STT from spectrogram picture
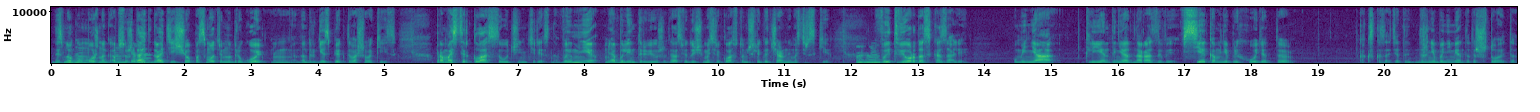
Здесь mm-hmm. много можно обсуждать. Mm-hmm. Давайте еще посмотрим на другой, на другие аспекты вашего кейса. Про мастер-классы очень интересно. Вы мне, у меня были интервью уже, да, с ведущим мастер-класс, в том числе гончарные мастерские. Угу. Вы твердо сказали, у меня клиенты не одноразовые, все ко мне приходят э, как сказать, это даже не абонемент, это что это?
